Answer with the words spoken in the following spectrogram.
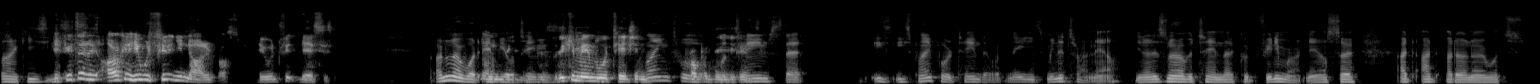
Like he's, He he's fits in, I reckon he would fit in United roster. He would fit their system. I don't know what on NBL team is. Ricky he- Mandel he's teaching playing for, proper for teams that he's he's playing for a team that would need his minutes right now. You know, there's no other team that could fit him right now. So I I, I don't know what's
